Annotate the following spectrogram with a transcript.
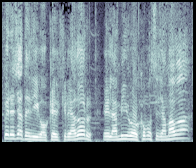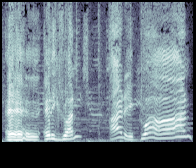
Pero ya te digo que el creador, el amigo, ¿cómo se llamaba? El Eric Juan. Eric Juan.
